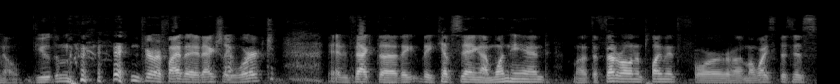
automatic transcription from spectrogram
you know, view them and verify that it actually worked. And in fact, uh, they they kept saying on one hand uh, the federal unemployment for uh, my wife's business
